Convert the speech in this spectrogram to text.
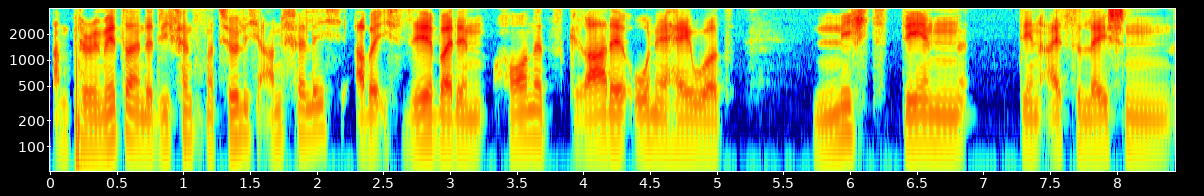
am Perimeter in der Defense natürlich anfällig, aber ich sehe bei den Hornets gerade ohne Hayward nicht den, den Isolation,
